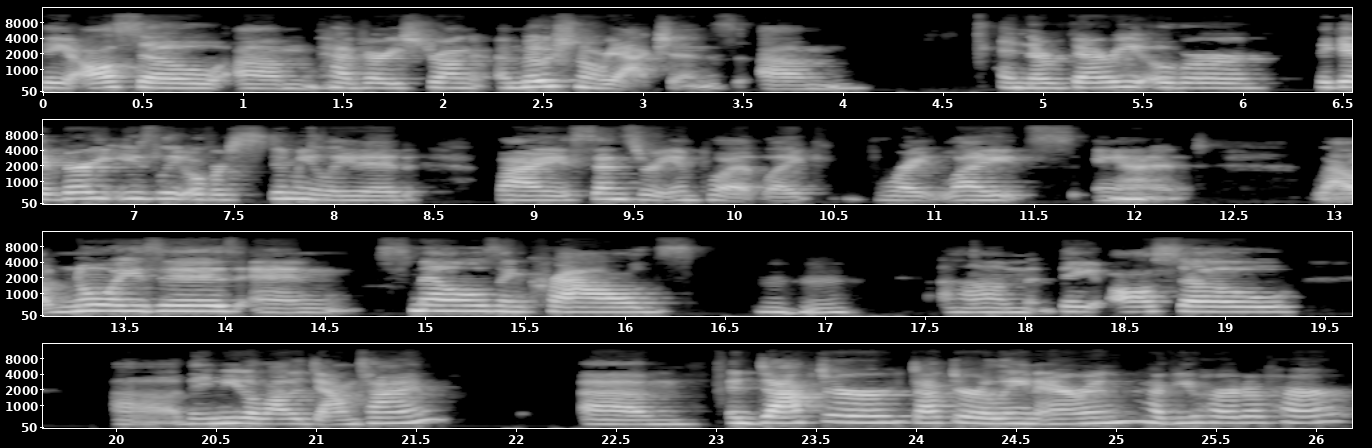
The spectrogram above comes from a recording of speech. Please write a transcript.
they also um, have very strong emotional reactions um, and they're very over they get very easily overstimulated by sensory input like bright lights mm-hmm. and mm-hmm. loud noises and smells and crowds mm-hmm. um, they also uh, they need a lot of downtime um, and Dr. Dr. Elaine Aron have you heard of her?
